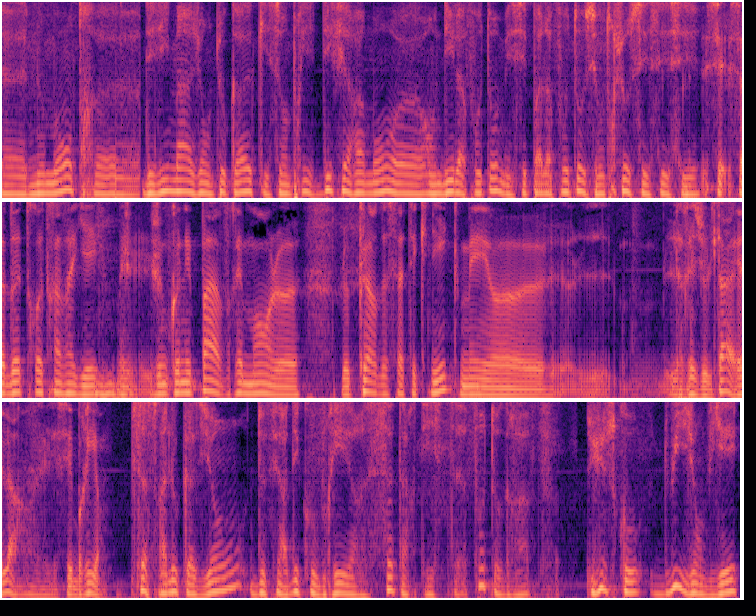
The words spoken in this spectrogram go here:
euh, nous montre des images, en tout cas, qui sont prises différemment. On dit la photo, mais c'est pas la photo, c'est autre chose. C'est, c'est, Ça doit être retravaillé, mais je, je ne connais pas vraiment le, le cœur de sa technique, mais le résultat est là, et c'est brillant. Ça sera l'occasion de faire découvrir cet artiste photographe jusqu'au 8 janvier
